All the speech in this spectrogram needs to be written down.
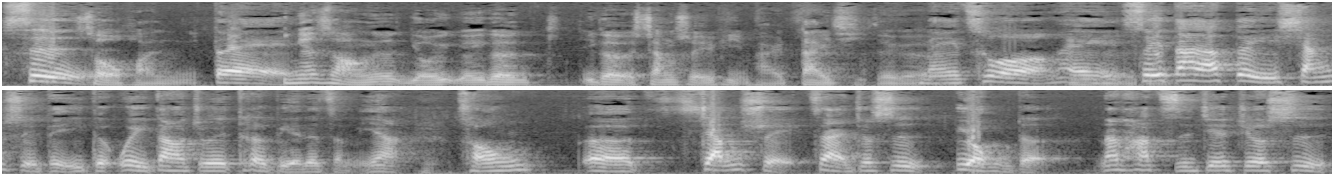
是受欢迎。对，应该是好像有有一个一个香水品牌带起这个。没错，嘿，所以大家对于香水的一个味道就会特别的怎么样？从呃香水再就是用的，那它直接就是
